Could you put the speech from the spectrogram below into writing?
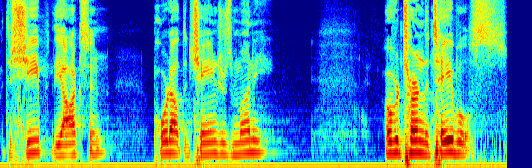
with the sheep, the oxen, poured out the changers' money, overturned the tables.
